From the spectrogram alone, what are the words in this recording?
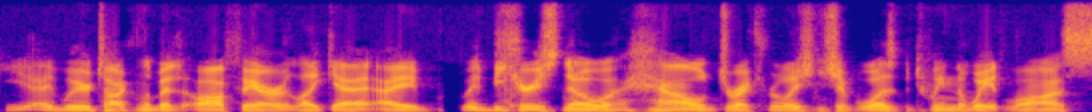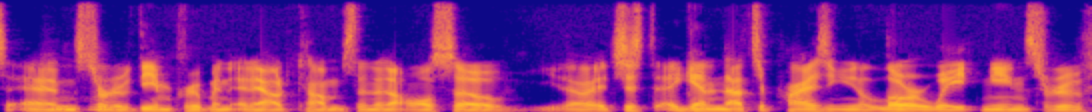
yeah, we were talking a little bit off air. Like I, I would be curious to know how direct the relationship was between the weight loss and Mhm. sort of the improvement in outcomes, and then also, you know, it's just again not surprising. You know, lower weight means sort of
